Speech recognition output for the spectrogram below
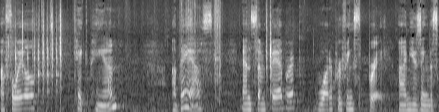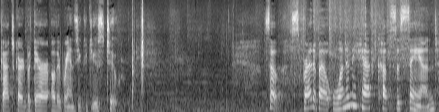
a foil cake pan, a mask, and some fabric waterproofing spray. I'm using the Scotchgard, but there are other brands you could use too. So spread about one and a half cups of sand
